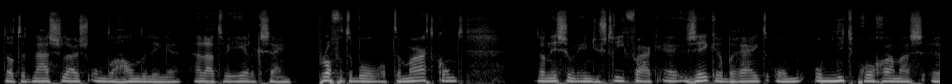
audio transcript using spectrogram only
dat het na sluisonderhandelingen, en laten we eerlijk zijn, profitable op de markt komt, dan is zo'n industrie vaak eh, zeker bereid om, om niet-programma's uh,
